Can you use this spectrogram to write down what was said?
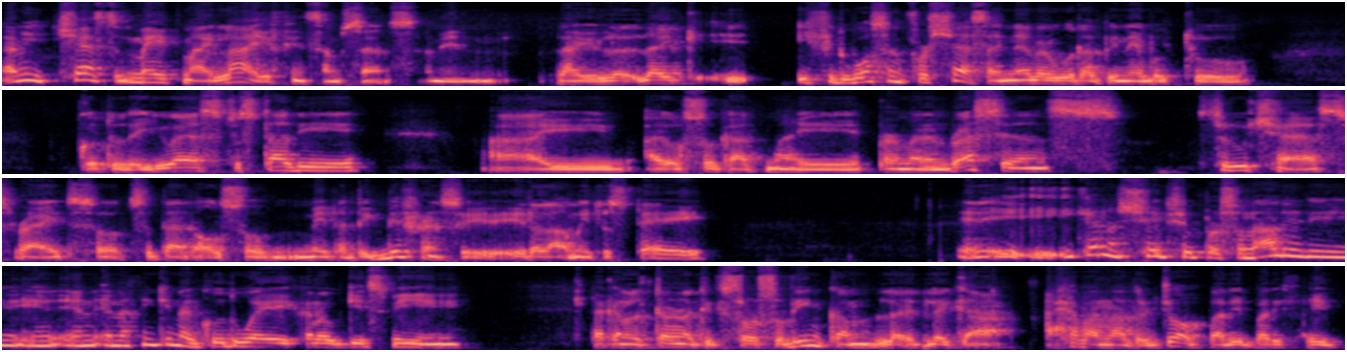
I mean, chess made my life in some sense. I mean, like like if it wasn't for chess, I never would have been able to go to the U.S. to study. I I also got my permanent residence through chess, right? So so that also made a big difference. It, it allowed me to stay. It, it, kind of shapes your personality, and, and I think in a good way, it kind of gives me like an alternative source of income. Like, like uh, I have another job, but but if I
